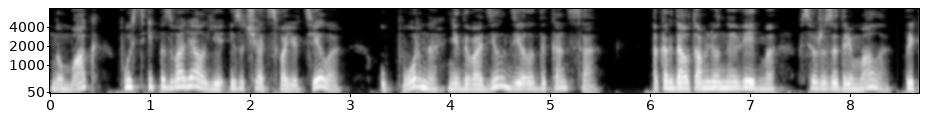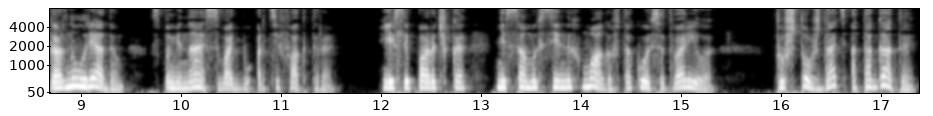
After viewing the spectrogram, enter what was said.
но маг, пусть и позволял ей изучать свое тело, упорно не доводил дело до конца. А когда утомленная ведьма все же задремала, прикорнул рядом, вспоминая свадьбу артефактора – если парочка не самых сильных магов такое сотворила, то что ждать от Агаты?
